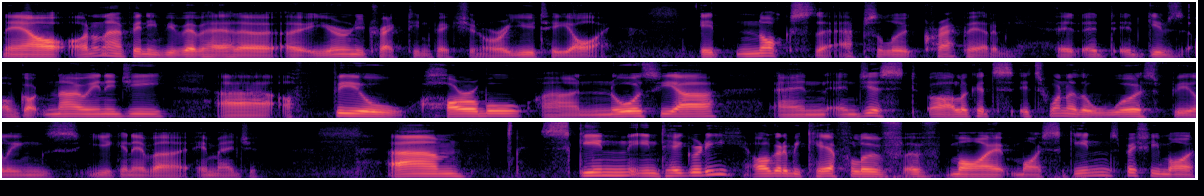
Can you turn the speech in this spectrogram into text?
Now, I don't know if any of you have ever had a, a urinary tract infection or a UTI it knocks the absolute crap out of me. It, it, it gives, I've got no energy, uh, I feel horrible, uh, nausea, and, and just, oh look, it's, it's one of the worst feelings you can ever imagine. Um, skin integrity, I've got to be careful of, of my, my skin, especially my,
